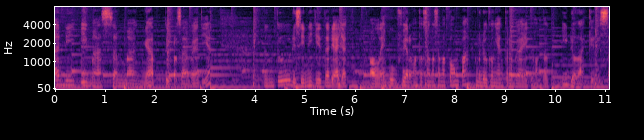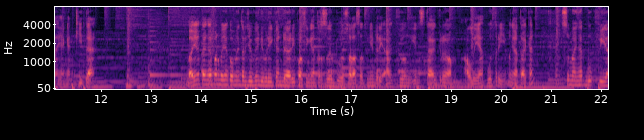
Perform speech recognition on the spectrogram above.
Adi Ima semangat tuh persahabat ya. Tentu di sini kita diajak oleh Bu Fir untuk sama-sama kompak mendukung yang terbaik untuk idola kesayangan kita. Banyak tanggapan, banyak komentar juga yang diberikan dari postingan tersebut. Salah satunya dari akun Instagram, Alia Putri mengatakan, Semangat Bu Fir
